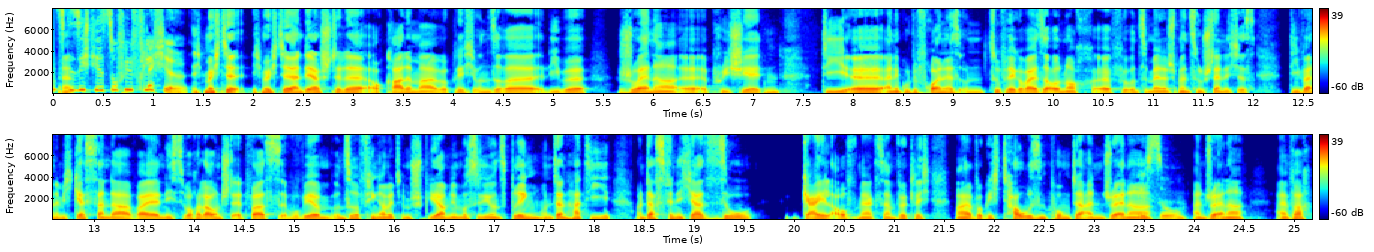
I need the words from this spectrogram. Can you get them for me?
ins Ja. Gesicht? Hier ist so viel Fläche. Ich möchte, ich möchte an der Stelle auch gerade mal wirklich unsere liebe Joanna äh, appreciaten, die äh, eine gute Freundin ist und zufälligerweise auch noch äh, für uns im Management zuständig ist. Die war nämlich gestern da, weil nächste Woche launcht etwas, wo wir unsere Finger mit im Spiel haben, die musste die uns bringen und dann hat die, und das finde ich ja so geil aufmerksam, wirklich, mal wirklich tausend Punkte an Joanna, so. an Joanna, einfach,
